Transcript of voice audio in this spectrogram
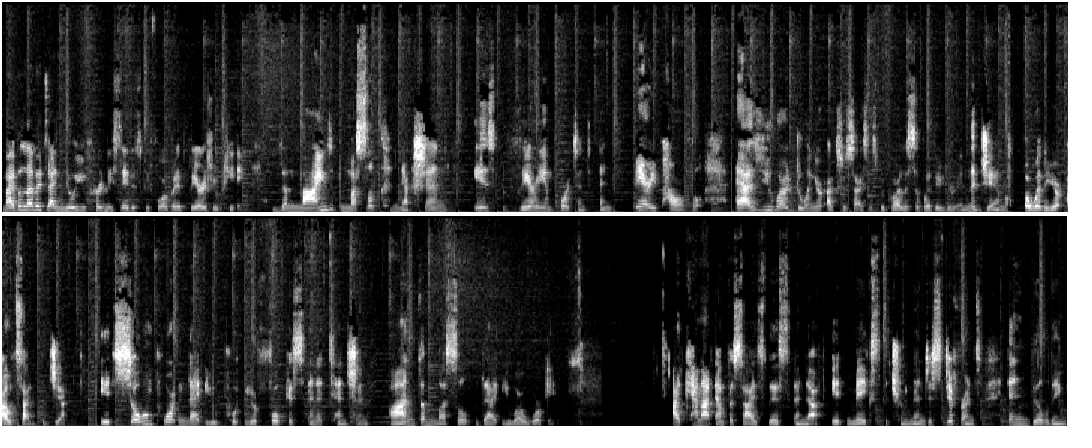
My beloveds, I know you've heard me say this before, but it bears repeating. The mind muscle connection is very important and very powerful as you are doing your exercises, regardless of whether you're in the gym or whether you're outside the gym. It's so important that you put your focus and attention on the muscle that you are working. I cannot emphasize this enough. It makes a tremendous difference in building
